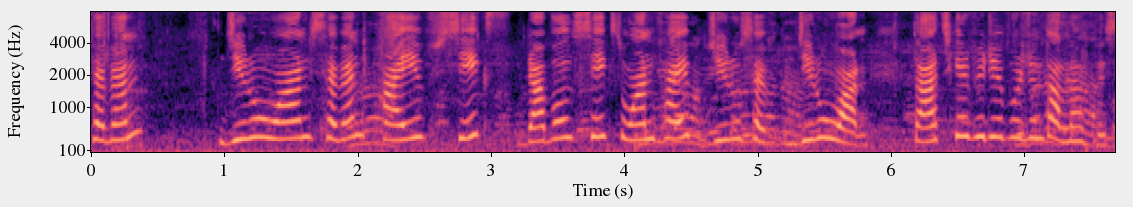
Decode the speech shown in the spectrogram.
seven, zero one seven five six double six one five zero seven, zero one. তো আজকের ভিডিও পর্যন্ত আল্লাহ হাফিজ।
